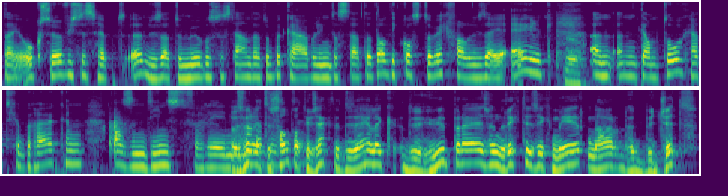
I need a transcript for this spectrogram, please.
Dat je ook services hebt, hè, dus dat de meubels er staan, dat de bekabeling er staat, dat al die kosten wegvallen. Dus dat je eigenlijk een, een kantoor gaat gebruiken als een dienstverlening. Dat is wel interessant wat u zegt. Het is eigenlijk, de huurprijzen richten zich meer naar het budget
